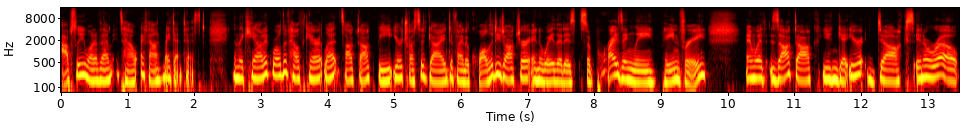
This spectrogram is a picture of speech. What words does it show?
absolutely one of them. It's how I found my dentist. In the chaotic world of healthcare, let ZocDoc be your trusted guide to find a quality doctor in a way that is surprisingly pain free. And with ZocDoc, you can get your docs in a row.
